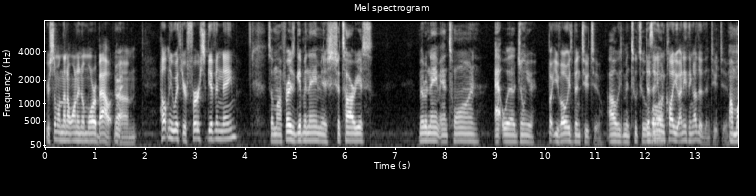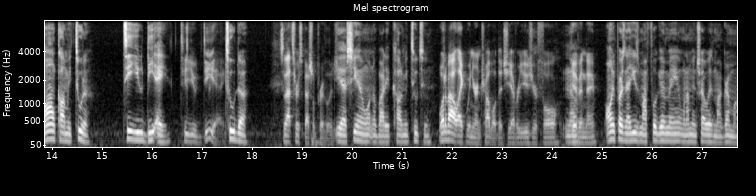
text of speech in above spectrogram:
you're someone that I want to know more about. Right. Um, help me with your first given name. So my first given name is Chatarius. Middle name Antoine Atwell Jr. But you've always been Tutu. I always been Tutu. Does or- anyone call you anything other than Tutu? My mom called me Tuda. T U D A. T U D A. Tuda. So that's her special privilege. Yeah, she didn't want nobody calling me Tutu. What about like when you're in trouble? Did she ever use your full No. given name? Only person that used my full given name when I'm in trouble is my grandma.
